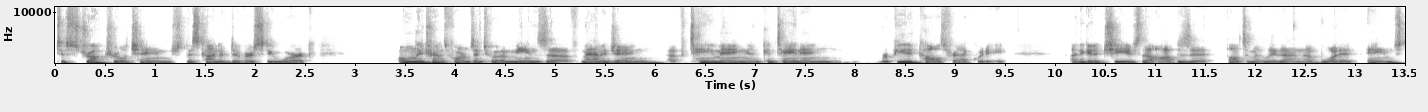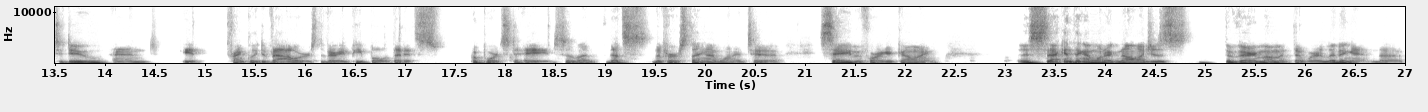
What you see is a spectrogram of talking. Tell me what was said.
to structural change, this kind of diversity work only transforms into a means of managing, of taming and containing repeated calls for equity. I think it achieves the opposite ultimately then of what it aims to do, and it frankly devours the very people that it purports to aid. So that's the first thing I wanted to say before I get going. The second thing I want to acknowledge is the very moment that we're living in the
